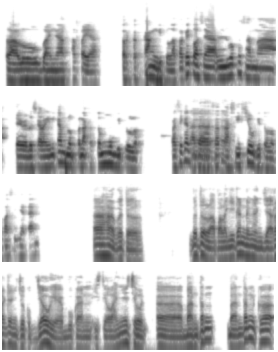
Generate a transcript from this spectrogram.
terlalu banyak apa ya terkekang gitu lah apalagi kalau saya lu sama cewek lu sekarang ini kan belum pernah ketemu gitu loh pasti kan ada uh, rasa uh. gitu loh pastinya kan ah betul Betul, apalagi kan dengan jarak yang cukup jauh ya, bukan istilahnya Cil uh, Banten Banten ke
